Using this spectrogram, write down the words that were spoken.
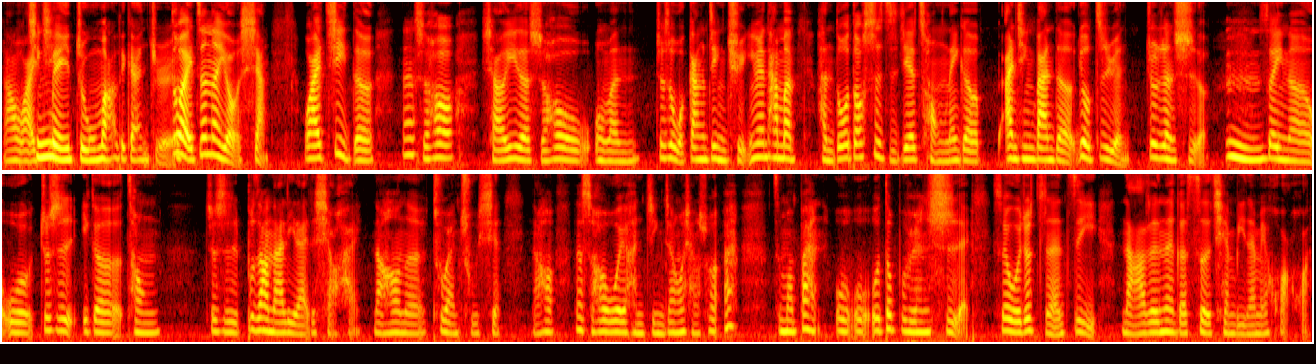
然后我还青梅竹马的感觉，对，真的有像。我还记得那时候小一的时候，我们就是我刚进去，因为他们很多都是直接从那个安亲班的幼稚园就认识了，嗯，所以呢，我就是一个从。就是不知道哪里来的小孩，然后呢，突然出现，然后那时候我也很紧张，我想说，哎，怎么办？我我我都不认识哎，所以我就只能自己拿着那个色铅笔在那边画画。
